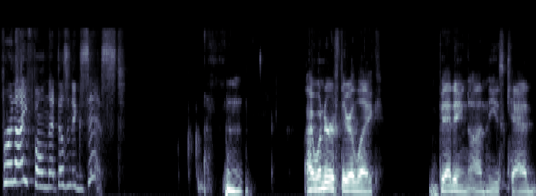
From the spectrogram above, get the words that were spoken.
for an iPhone that doesn't exist. Hmm. I wonder if they're like betting on these CAD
